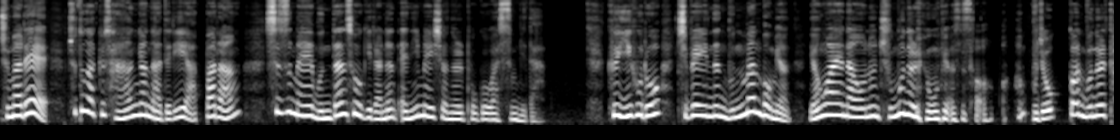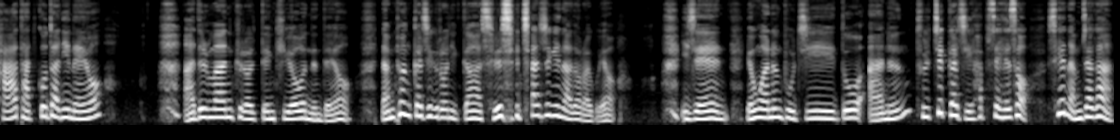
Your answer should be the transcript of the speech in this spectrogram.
주말에 초등학교 4학년 아들이 아빠랑 스즈메의 문단속이라는 애니메이션을 보고 왔습니다. 그 이후로 집에 있는 문만 보면 영화에 나오는 주문을 외우면서 무조건 문을 다 닫고 다니네요. 아들만 그럴 땐 귀여웠는데요. 남편까지 그러니까 슬슬 짜증이 나더라고요. 이젠 영화는 보지도 않은 둘째까지 합세해서 세 남자가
